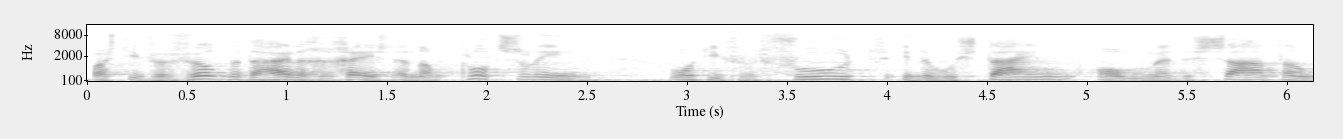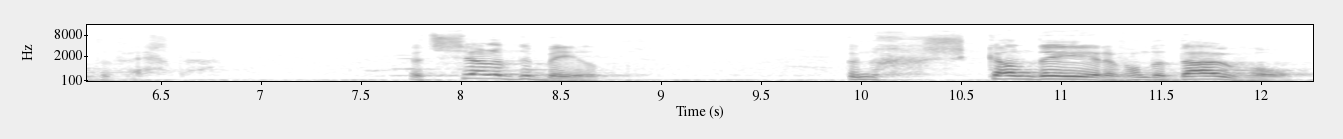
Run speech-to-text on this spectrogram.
Was hij vervuld met de Heilige Geest en dan plotseling wordt hij vervoerd in de woestijn om met de Satan te vechten. Hetzelfde beeld. Een skanderen van de duivel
